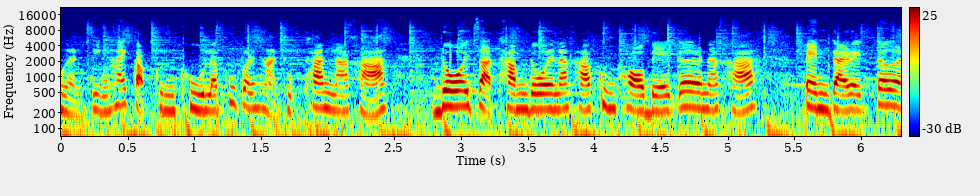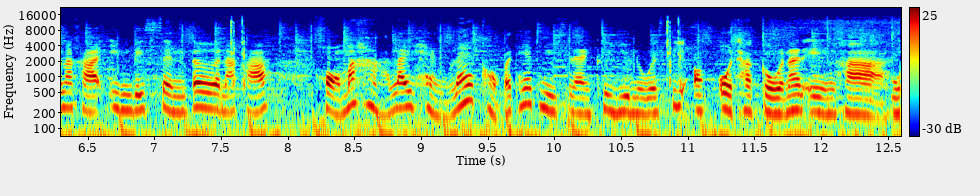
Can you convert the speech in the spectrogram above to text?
มือนจริงให้กับคุณครูและผู้บริหารทุกท่านนะคะ โดยจัดทำโดยนะคะคุณพอเบเกอร์นะคะ เป็น Director นะคะ English Center นะคะ ของมหาลัยแห่งแรกของประเทศนิวซีแลนด์คือ University of Otago นั่นเองค่ะ โอ้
